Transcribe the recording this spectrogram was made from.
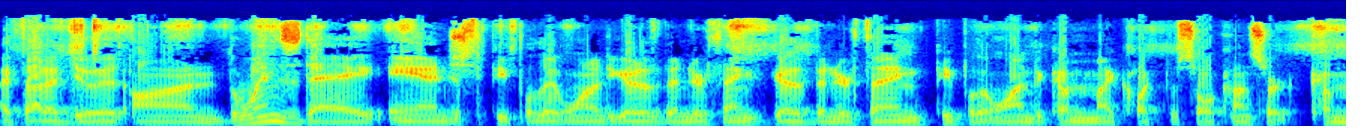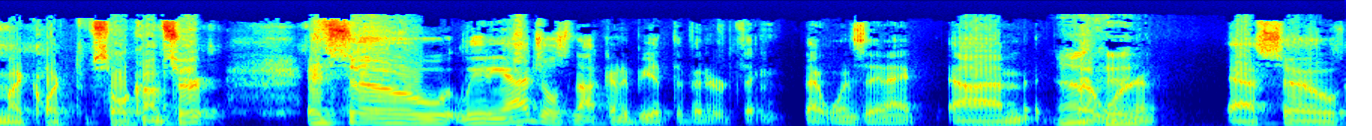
I thought I'd do it on the Wednesday, and just the people that wanted to go to the vendor thing, go to the vendor thing. People that wanted to come to my Collective Soul concert, come to my Collective Soul concert. And so, Leading Agile is not going to be at the vendor thing that Wednesday night, um, okay. but we're going to yeah. So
